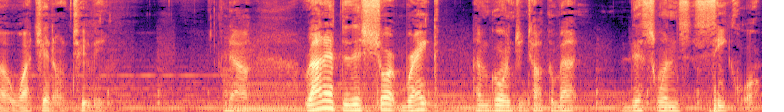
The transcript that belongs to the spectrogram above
uh, watch it on Tubi. Now, right after this short break, I'm going to talk about this one's sequel,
